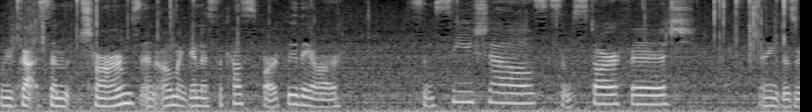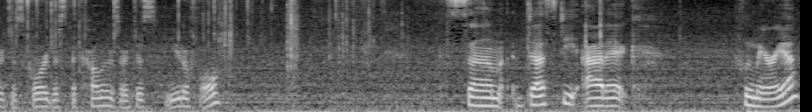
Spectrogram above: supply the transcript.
We've got some charms and oh my goodness, look how sparkly they are. Some seashells, some starfish. I think those are just gorgeous. The colors are just beautiful. Some Dusty Attic Plumeria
